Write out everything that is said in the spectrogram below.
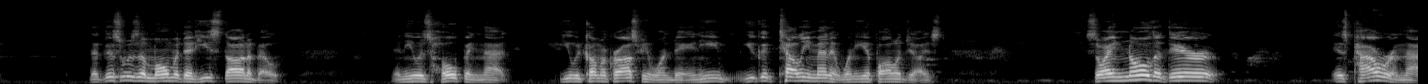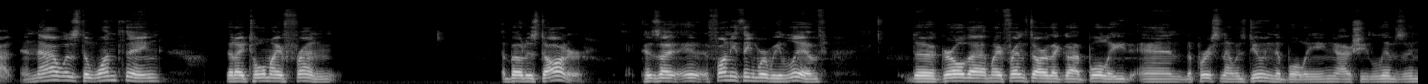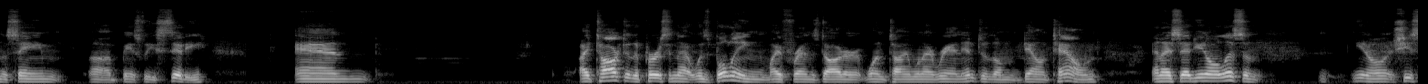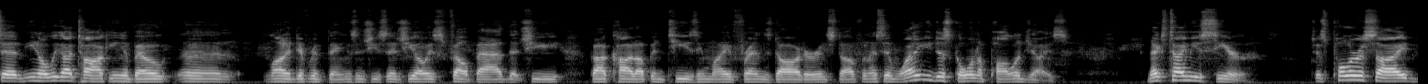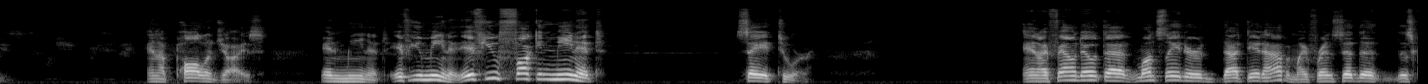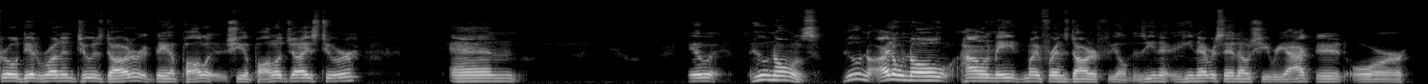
That this was a moment that he's thought about. And he was hoping that he would come across me one day. And he you could tell he meant it when he apologized. So I know that there is power in that. And that was the one thing that I told my friend about his daughter. Because a funny thing where we live, the girl that my friend's daughter that got bullied, and the person that was doing the bullying actually lives in the same uh, basically city, and I talked to the person that was bullying my friend's daughter at one time when I ran into them downtown, and I said, you know, listen, you know, she said, you know, we got talking about. Uh, a lot of different things and she said she always felt bad that she got caught up in teasing my friend's daughter and stuff and i said why don't you just go and apologize next time you see her just pull her aside and apologize and mean it if you mean it if you fucking mean it say it to her. And I found out that months later that did happen. My friend said that this girl did run into his daughter. They apolo- she apologized to her. And it who knows? Who I don't know how it made my friend's daughter feel. Because he ne- he never said how she reacted or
